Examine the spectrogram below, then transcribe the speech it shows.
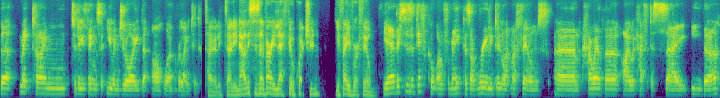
but make time to do things that you enjoy that aren't work related. Totally, totally. Now, this is a very left field question your favorite film? Yeah, this is a difficult one for me because I really do like my films. Um, however, I would have to say either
